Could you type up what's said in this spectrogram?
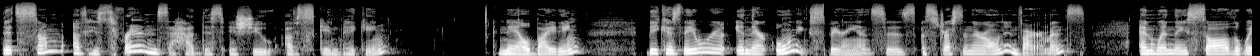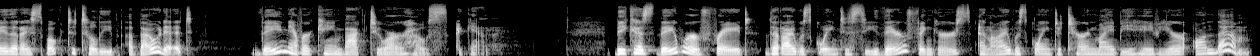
that some of his friends had this issue of skin picking, nail biting, because they were in their own experiences of stress in their own environments. And when they saw the way that I spoke to Talib about it, they never came back to our house again because they were afraid that I was going to see their fingers and I was going to turn my behavior on them.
